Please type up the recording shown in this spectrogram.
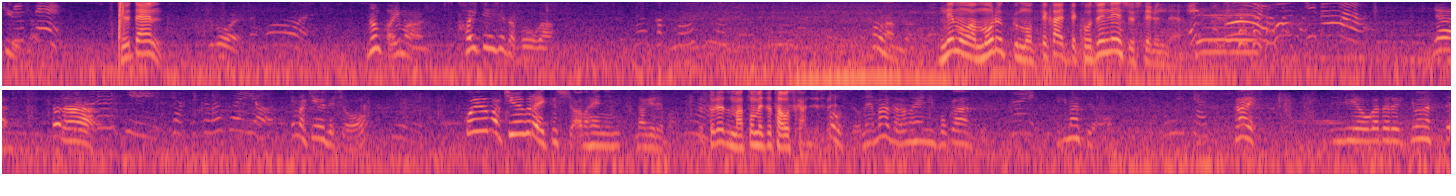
9 9じゃん点。9点すごい。すごい。なんか今回転してた棒が。なんか倒すの上手。になってる。そうなんだ。ネモはモルック持って帰って個人練習してるんだよ。え、すごい、本気だ。いやただルーキーやってくださいよ。今9でしょ？これまあ9ぐらいいくっしょあの辺に投げれば。とりあえずまとめて倒す感じですね。そうっすよね。まずあの辺にボカーンってはい、いきますよ。はい。二次大型ルーキーいきます。せ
